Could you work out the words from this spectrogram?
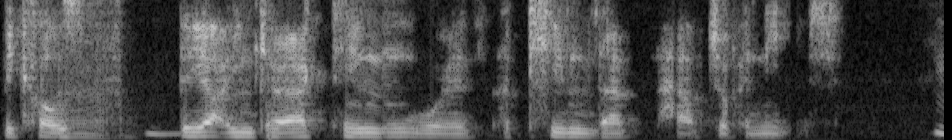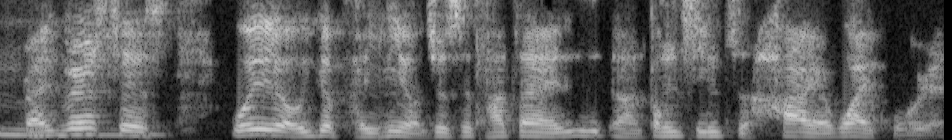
because mm. they are interacting with a team that have Japanese. Mm. Right versus 我也有一个朋友，就是他在呃东京只 hire 外国人，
